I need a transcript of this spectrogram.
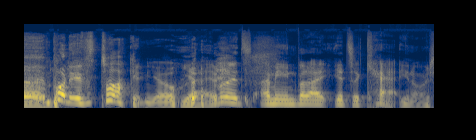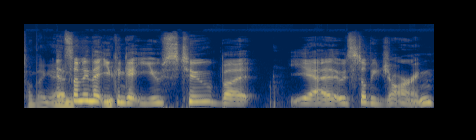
um, but it's talking, yo. yeah but it's i mean but i it's a cat you know or something and it's something that you can get used to, but yeah, it would still be jarring.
